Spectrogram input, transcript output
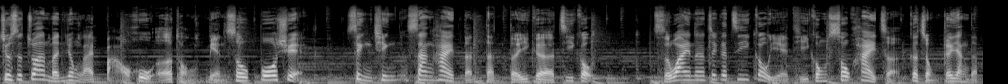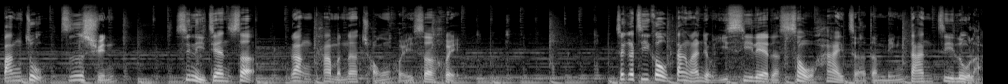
就是专门用来保护儿童免受剥削、性侵、伤害等等的一个机构。此外呢，这个机构也提供受害者各种各样的帮助、咨询、心理建设，让他们呢重回社会。这个机构当然有一系列的受害者的名单记录了。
